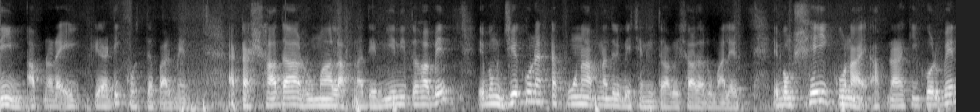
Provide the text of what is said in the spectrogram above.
দিন আপনারা এই ক্রিয়াটি করতে পারবেন। একটা সাদা রুমাল আপনাদের নিয়ে নিতে হবে এবং যে কোনো একটা কোনা আপনাদের বেছে নিতে হবে সাদা রুমালের। এবং সেই কোনায় আপনারা কি করবেন?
